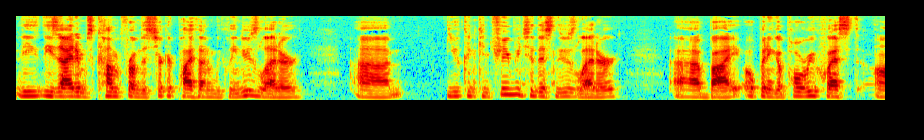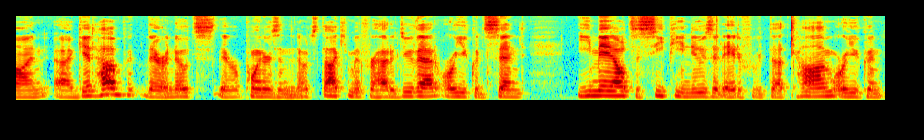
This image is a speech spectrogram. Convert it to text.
these, these items come from the CircuitPython weekly newsletter. Um, you can contribute to this newsletter uh, by opening a pull request on uh, GitHub. There are notes, there are pointers in the notes document for how to do that, or you could send email to cpnews at adafruit.com, or you can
